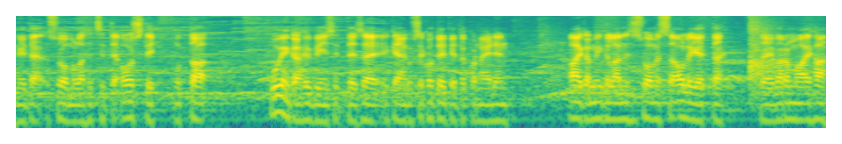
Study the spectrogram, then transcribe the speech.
niitä suomalaiset sitten osti, mutta kuinka hyvin sitten se ikään kuin se kotitietokoneiden aika, minkälainen se Suomessa oli, että se ei varmaan ihan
